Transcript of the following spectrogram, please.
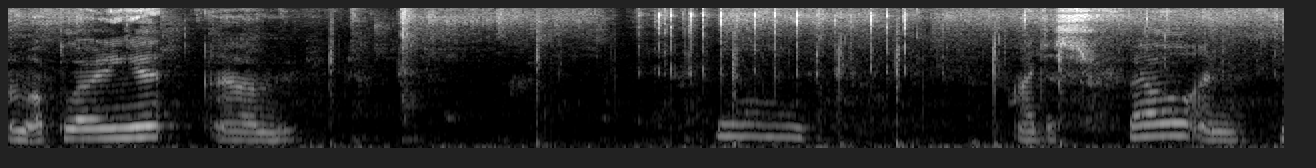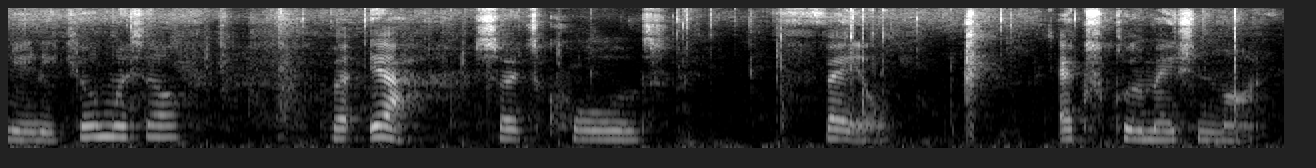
I'm uploading it. Um, I just fell and nearly killed myself. But yeah, so it's called Fail! Exclamation mark.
